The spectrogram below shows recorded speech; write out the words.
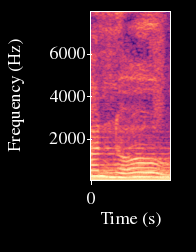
I know.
